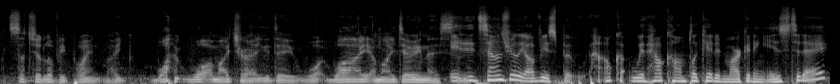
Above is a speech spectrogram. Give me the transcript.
that's such a lovely point. Like, what what am I trying to do? What why am I doing this? It, it sounds really obvious, but how with how complicated marketing is today,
